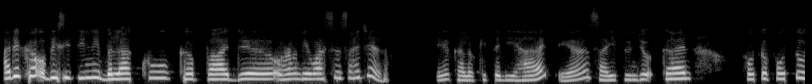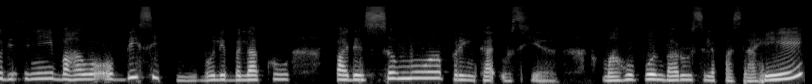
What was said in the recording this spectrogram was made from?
Adakah obesiti ini berlaku kepada orang dewasa sahaja? Ya, kalau kita lihat ya, saya tunjukkan foto-foto di sini bahawa obesiti boleh berlaku pada semua peringkat usia mahupun baru selepas lahir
